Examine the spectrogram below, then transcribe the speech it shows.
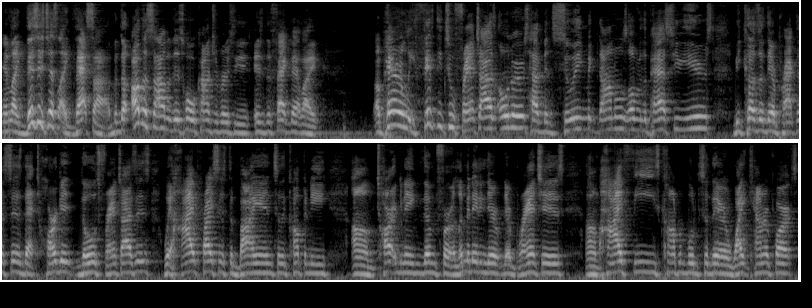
and like this is just like that side but the other side of this whole controversy is the fact that like apparently 52 franchise owners have been suing mcdonald's over the past few years because of their practices that target those franchises with high prices to buy into the company um, targeting them for eliminating their, their branches um, high fees comparable to their white counterparts.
